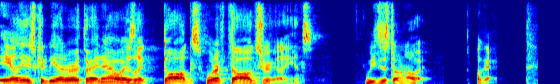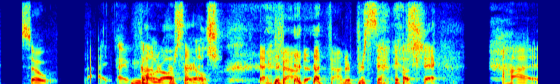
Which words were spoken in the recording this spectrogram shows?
aliens could be on earth right now as like dogs what if dogs are aliens we just don't know it Okay, so I, I found a percentage. I found I found a percentage. okay Uh,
